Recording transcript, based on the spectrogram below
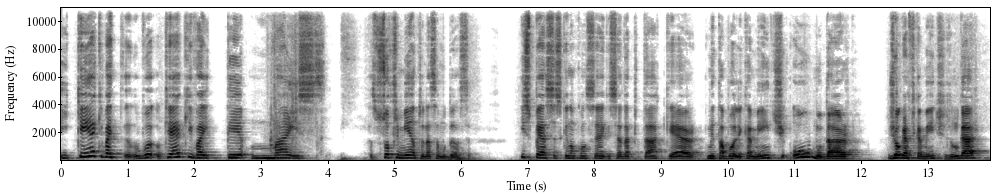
e quem é que vai quem é que vai ter mais sofrimento nessa mudança? Espécies que não conseguem se adaptar, quer metabolicamente ou mudar geograficamente de lugar.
